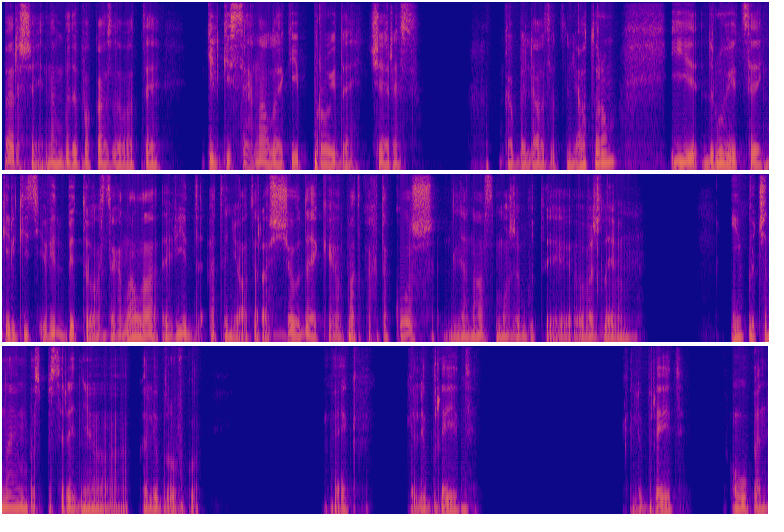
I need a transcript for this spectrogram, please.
Перший нам буде показувати кількість сигналу, який пройде через кабеля з атенюатором. І другий це кількість відбитого сигнала від атенюатора, що в деяких випадках також для нас може бути важливим. І починаємо безпосередньо калібровку. Back, calibrate, calibrate, open.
